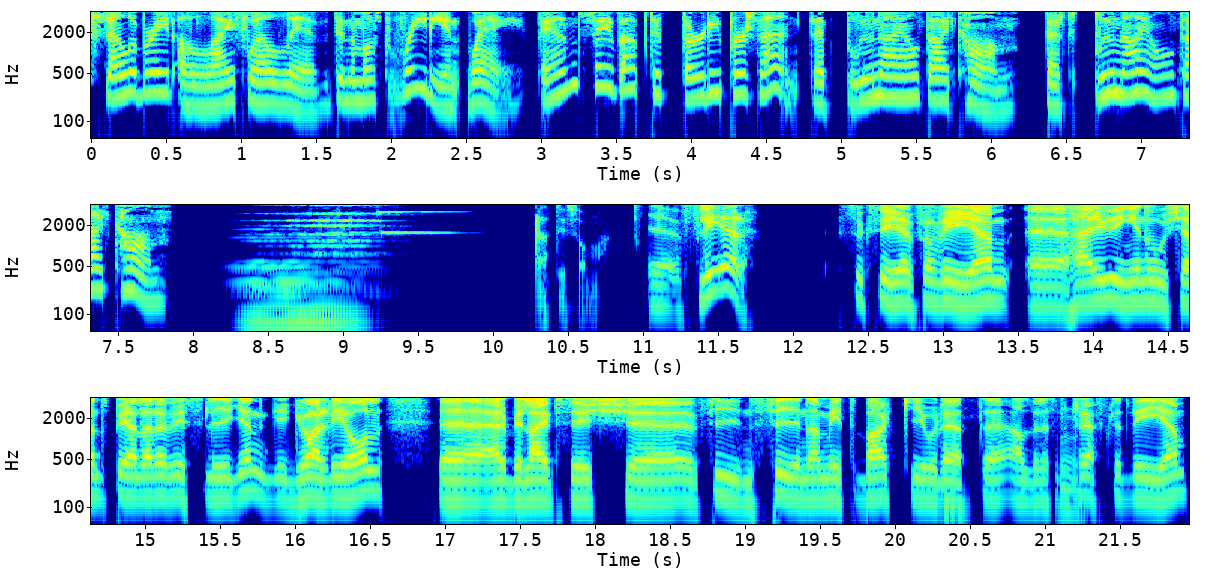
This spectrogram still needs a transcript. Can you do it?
Celebrate a life well lived in the most radiant way and save up to 30% at BlueNile.com. That's BlueNile.com. i sommar. Eh, fler succéer från VM. Eh, här är ju ingen okänd spelare visserligen. Guardiol, eh, RB Leipzig, eh, fin, fina mittback, gjorde ett eh, alldeles Mm. förträffligt VM.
